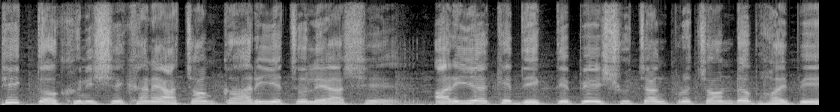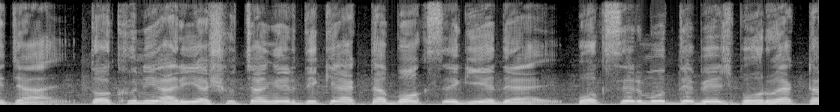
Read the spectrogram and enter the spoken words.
ঠিক তখনই সেখানে আচমকা আরিয়া চলে আসে। আরিয়াকে দেখতে পেয়ে সুচাং প্রচণ্ড ভয় পেয়ে যায়। তখনই আরিয়া সুচাং এর দিকে একটা বক্স এগিয়ে দেয়। বক্সের মধ্যে বেশ বড় একটা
